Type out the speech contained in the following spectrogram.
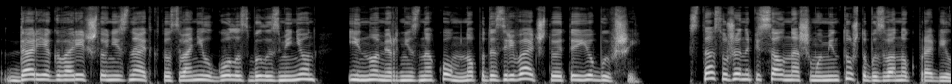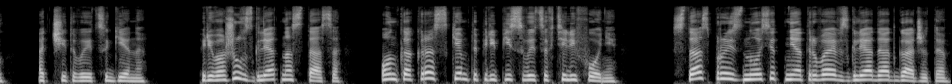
Дарья говорит, что не знает, кто звонил, голос был изменен и номер не знаком, но подозревает, что это ее бывший. Стас уже написал нашему менту, чтобы звонок пробил, отчитывается Гена. Перевожу взгляд на Стаса. Он как раз с кем-то переписывается в телефоне. Стас произносит, не отрывая взгляда от гаджета.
